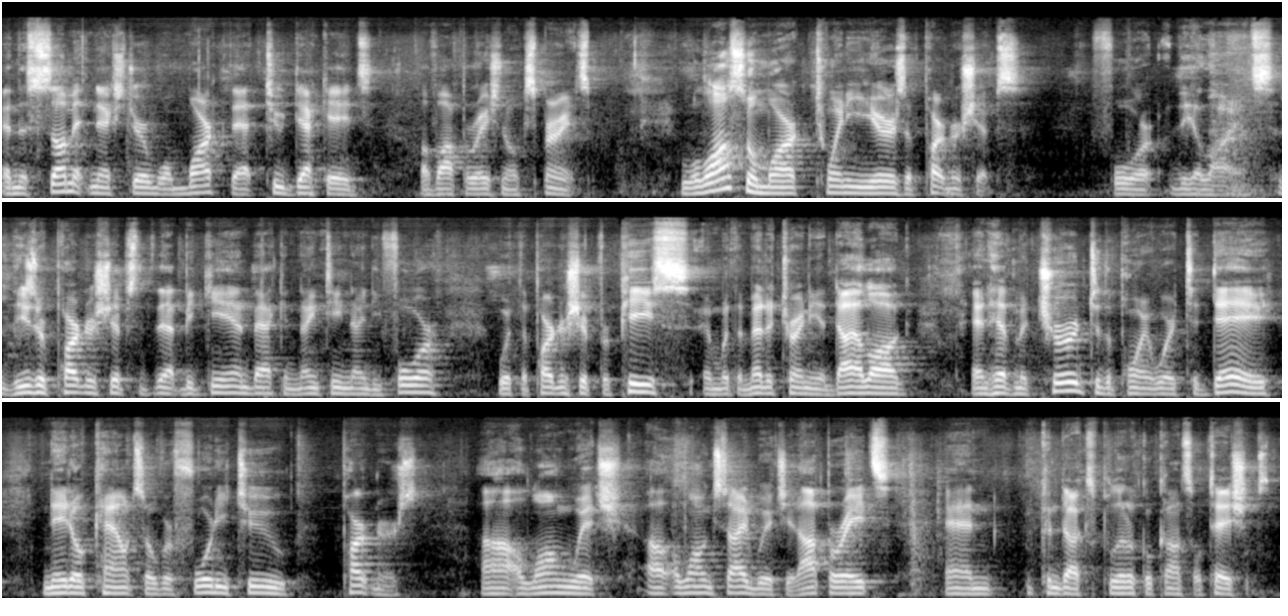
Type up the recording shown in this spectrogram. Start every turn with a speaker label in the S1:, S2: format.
S1: and the summit next year will mark that two decades of operational experience. It will also mark 20 years of partnerships for the Alliance. These are partnerships that began back in 1994 with the Partnership for Peace and with the Mediterranean Dialogue and have matured to the point where today NATO counts over 42 partners uh, along which, uh, alongside which it operates and conducts political consultations.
